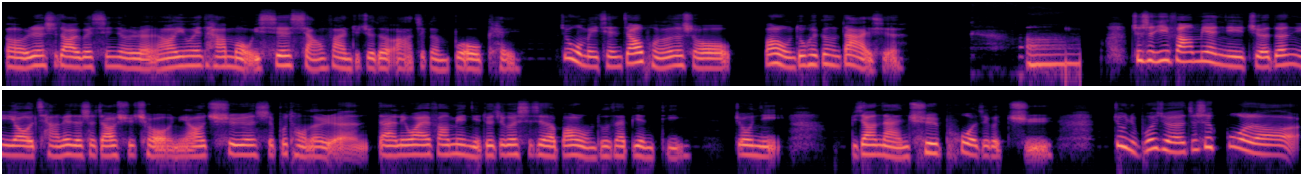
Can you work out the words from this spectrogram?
呃，认识到一个新的人，然后因为他某一些想法，你就觉得啊，这个人不 OK。就我们以前交朋友的时候，包容度会更大一些。嗯，就是一方面你觉得你有强烈的社交需求，你要去认识不同的人，但另外一方面你对这个世界的包容度在变低，就你比较难去破这个局，就你不会觉得就是过了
